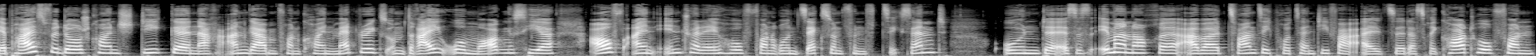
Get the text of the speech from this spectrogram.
Der Preis für Dogecoin stieg äh, nach Angaben von Coinmetrics um 3 Uhr morgens hier auf ein Intraday-Hoch von rund 56 Cent. Und äh, es ist immer noch äh, aber 20 Prozent tiefer als das Rekordhoch von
